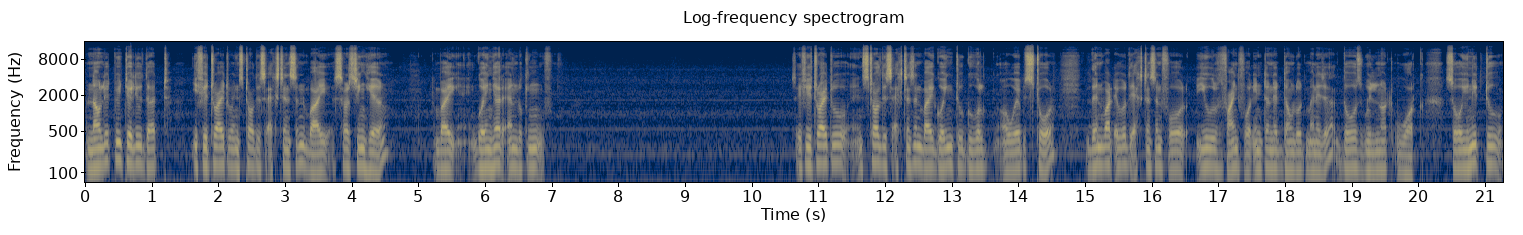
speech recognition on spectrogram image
Now let me tell you that if you try to install this extension by searching here by going here and looking so if you try to install this extension by going to google uh, web store then whatever the extension for you will find for internet download manager those will not work. So you need to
